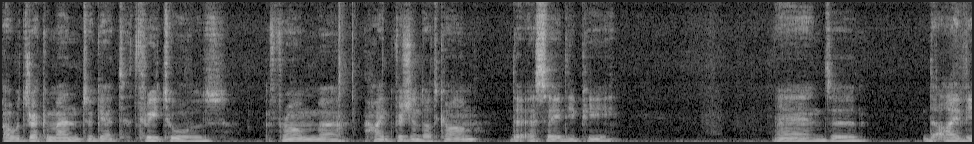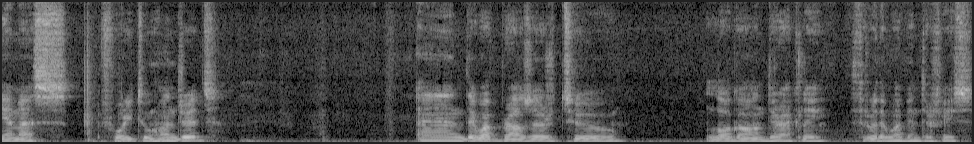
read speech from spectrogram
I would recommend to get three tools from uh, hikvision.com the SADP and uh, the IVMS 4200 and the web browser to log on directly through the web interface.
